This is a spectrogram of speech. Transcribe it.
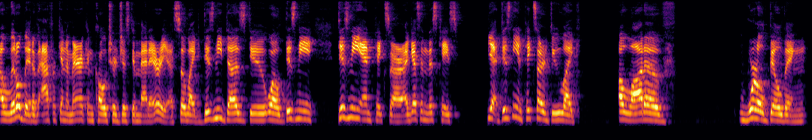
a little bit of African American culture just in that area. So like Disney does do well, Disney, Disney and Pixar, I guess in this case yeah, Disney and Pixar do like a lot of world building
